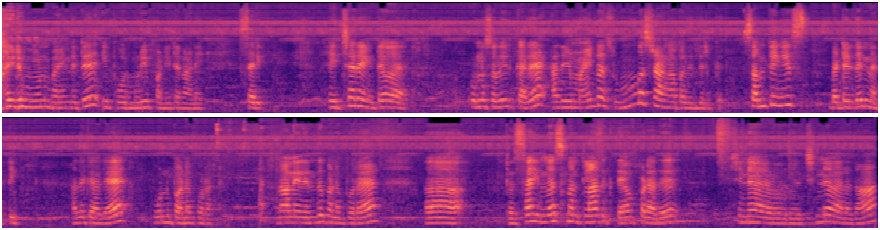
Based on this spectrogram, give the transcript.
ஆகிடுமோன்னு பயந்துட்டு இப்போ ஒரு முடிவு பண்ணிட்டேன் நானே. சரி. ஹெச்ஆர் என்கிட்ட ஒன்று சொல்லியிருக்காரு. அது என் மைண்டில் ரொம்ப ஸ்ட்ராங்காக பதிந்திருக்கு. Something is better then nothing அதுக்காக ஒன்று பண்ண போகிறேன் நான் இருந்து பண்ண போகிறேன் பெருசாக இன்வெஸ்ட்மெண்ட்லாம் அதுக்கு தேவைப்படாது. சின்ன ஒரு சின்ன வேலை தான்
